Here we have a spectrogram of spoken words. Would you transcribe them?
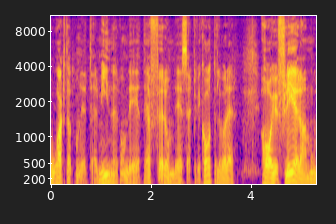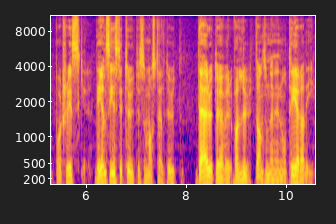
oaktat om det är terminer, om det är ETFer, om det är certifikat eller vad det är, har ju flera motpartsrisker. Dels institutet som har ställt ut den. Därutöver valutan som den är noterad i,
